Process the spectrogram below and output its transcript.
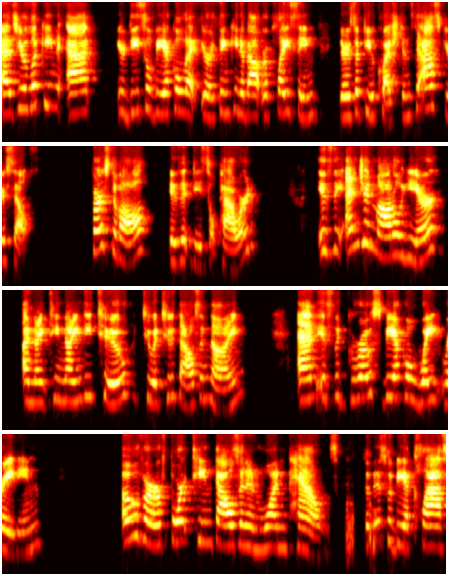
as you're looking at your diesel vehicle that you're thinking about replacing, there's a few questions to ask yourself. First of all, is it diesel powered? Is the engine model year a 1992 to a 2009? And is the gross vehicle weight rating over 14,001 pounds. So this would be a class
